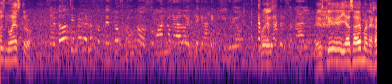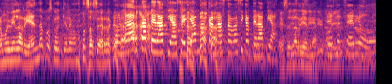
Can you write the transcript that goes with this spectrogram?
es nuestro. Sobre todo siempre verlos contentos juntos. ¿Cómo han logrado este gran equilibrio Pues, vida personal? Es que ella sabe manejar muy bien la rienda, pues ¿con qué le vamos a hacer? Con harta terapia, se llama canasta básica terapia. Esa es la rienda. ¿Es en serio? Los dos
